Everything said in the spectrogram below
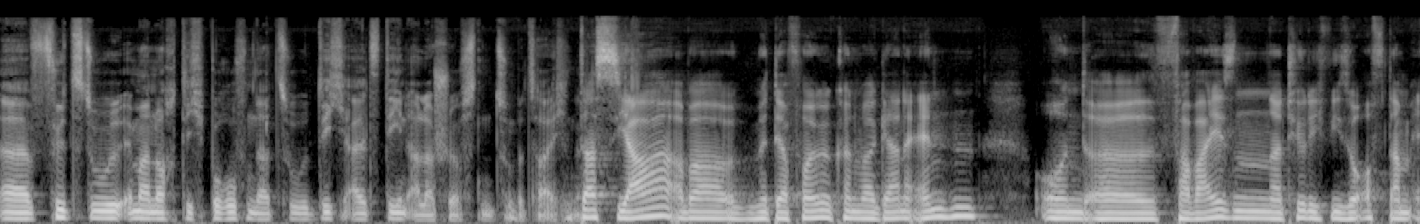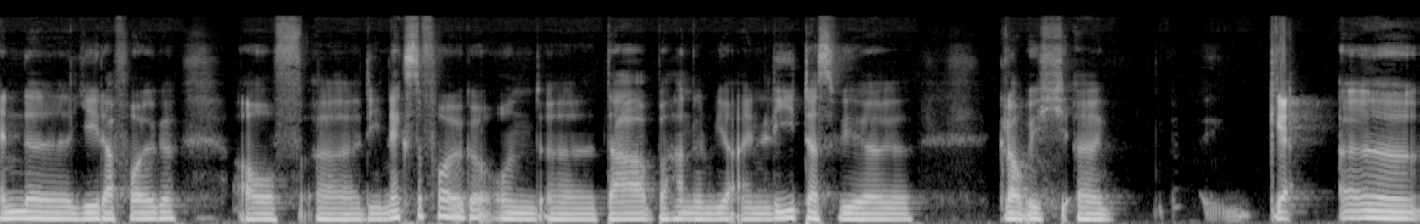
äh, fühlst du immer noch dich berufen dazu, dich als den Allerschürfsten zu bezeichnen? Das ja, aber mit der Folge können wir gerne enden und äh, verweisen natürlich wie so oft am Ende jeder Folge auf äh, die nächste Folge und äh, da behandeln wir ein Lied, das wir, glaube ich, äh, äh,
